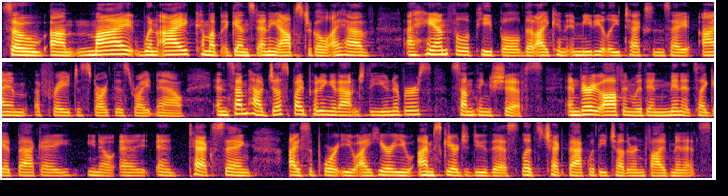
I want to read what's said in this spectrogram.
So um, my, when I come up against any obstacle, I have a handful of people that I can immediately text and say, I am afraid to start this right now. And somehow, just by putting it out into the universe, something shifts. And very often, within minutes, I get back a, you know, a, a text saying, I support you, I hear you, I'm scared to do this. Let's check back with each other in five minutes.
